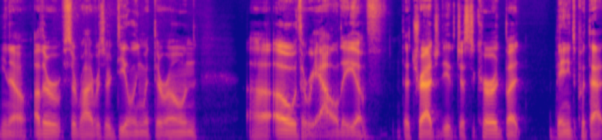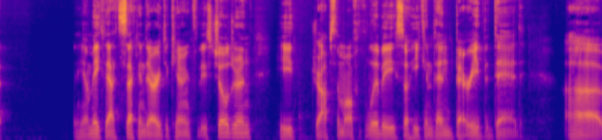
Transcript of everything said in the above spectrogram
you know, other survivors are dealing with their own, uh, oh, the reality of the tragedy that just occurred, but they need to put that, you know, make that secondary to caring for these children. He drops them off with Libby so he can then bury the dead. Uh,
